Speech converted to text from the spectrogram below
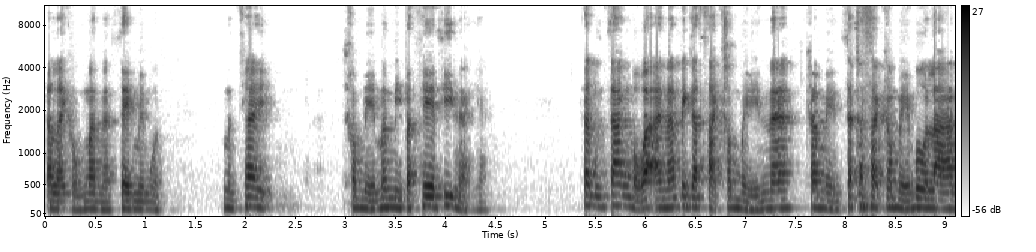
อะไรของมันนะเต็มไปหมด มันใช่เขมรมันมีประเทศที่ไหนอะ ถ้ามึงตั้งบอกว่าอันนั้นเป็นกษัตริย์เขมรนะเขมรกษัตริย์เขมรโบราณ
